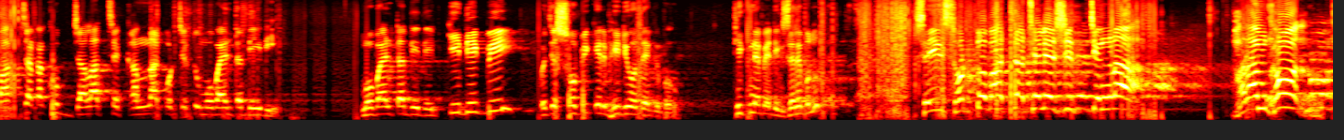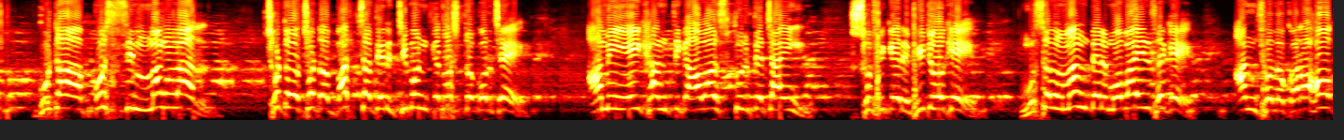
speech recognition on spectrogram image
বাচ্চাটা খুব জ্বালাচ্ছে, কান্না করছে, একটু মোবাইলটা দিয়ে দিই। মোবাইলটা দিয়ে দিই। কী দেখবি? বলছে শফিকের ভিডিও দেখব। ঠিক না বেঠিক? সেরে বলুন। সেই ছোট্ট বাচ্চা ছেলে চেংড়া, হারামখর, গোটা পশ্চিম বাংলার ছোট ছোট বাচ্চাদের জীবনকে নষ্ট করছে। আমি এইখান থেকে আওয়াজ তুলতে চাই শফিকের ভিডিওকে। মুসলমানদের মোবাইল থেকে আনফলো করা হোক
